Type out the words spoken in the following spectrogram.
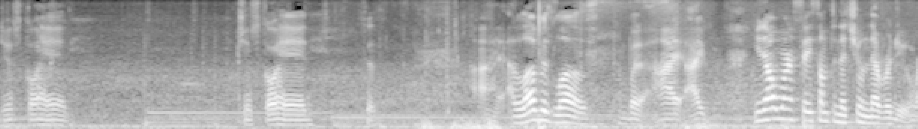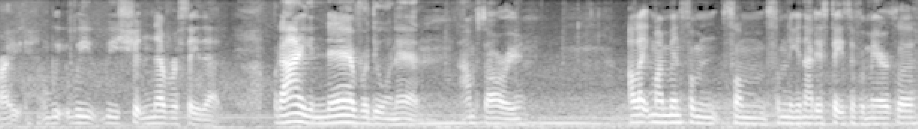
just go ahead. Just go ahead. I, I love is love, but I, I, you don't want to say something that you'll never do, right? We, we, we should never say that. But I ain't never doing that. I'm sorry. I like my men from, from, from the United States of America.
